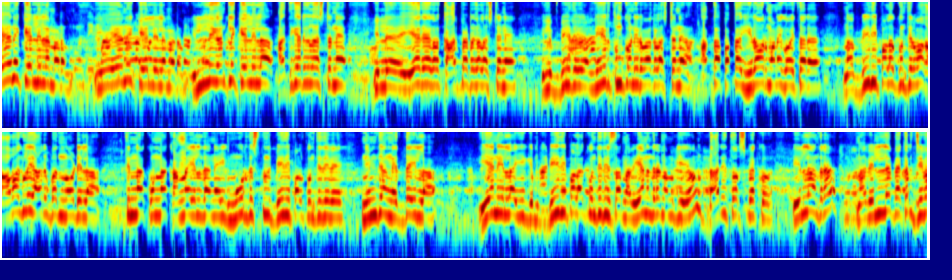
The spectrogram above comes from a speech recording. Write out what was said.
ಏನು ಕೇಳಲಿಲ್ಲ ಮೇಡಮ್. ಏನು ಕೇಳಲಿಲ್ಲ ಮೇಡಮ್. ಇಲ್ಲಿಗಂಟ್ಲೆ ಕೇಳಲಿಲ್ಲ. ಅಧಿಕಾರಿಗಳು ಅಷ್ಟೇ ಇಲ್ಲಿ ಏರಿಯಾಗಳು ಕಾರ್ಪೊರೇಟ್ಗಳು ಅಷ್ಟೇ ಇಲ್ಲಿ ಬೀದಿ ನೀರು ತುಂಬ್ಕೊಂಡಿರುವಾಗಲೂ ಅಷ್ಟೇ ಅಕ್ಕಪಕ್ಕ ಇರೋರ ಮನೆಗೆ ಹೋಯ್ತಾರೆ. ನಾವು ಬೀದಿ ಪಾಲಕ್ ಕುಂತಿರುವಾಗ ಆವಾಗಲೂ ಯಾರು ಬಂದು ನೋಡಿಲ್ಲ. ತಿನ್ನಕ್ಕೆ ಉಣ್ಣಕ್ಕೆ ಅನ್ನ ಇಲ್ಲದಾನೆ ಈಗ ಮೂರು ದಿವಸದಿಂದ ಬೀದಿ ಕುಂತಿದ್ದೀವಿ ನಿಮ್ಮದೇ ಹಂಗೆ ನೆದ್ದೇ ಇಲ್ಲ. ಏನಿಲ್ಲ, ಈಗ ಬೀದಿ ಪಾಳಕ್ಕೆ ಕುಂತಿದ್ದೀವಿ ಸರ್. ನಾವು ಏನಂದ್ರೆ ನಮಗೆ ದಾರಿ ತೋರಿಸ್ಬೇಕು. ಇಲ್ಲ ಅಂದ್ರೆ ನಾವು ಇಲ್ಲೇ ಬೇಕಾದ್ರೆ ಜೀವ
